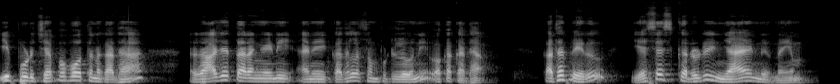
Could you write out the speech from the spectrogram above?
ఇప్పుడు చెప్పబోతున్న కథ రాజతరంగిణి అనే కథల సంపుటిలోని ఒక కథ. కథ పేరు యశస్కరుడి కరుడి న్యాయ నిర్ణయం.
